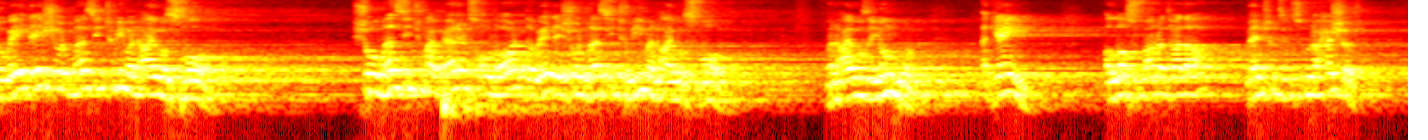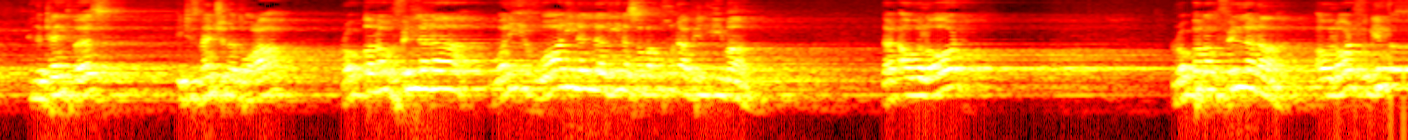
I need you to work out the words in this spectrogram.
the way they showed mercy to me when I was small. Show mercy to my parents, O Lord, the way they showed mercy to me when I was small. When I was a young one. Again, Allah subhanahu wa ta'ala mentions in Surah Hashr, in the 10th verse, it is mentioned a dua ربنا اغفر لنا ولإخواننا الذين سبقونا بالإيمان that our Lord ربنا اغفر لنا our Lord forgive us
